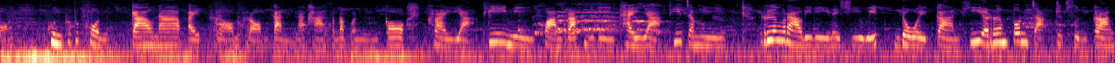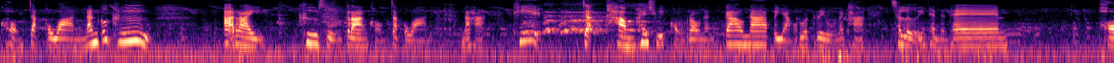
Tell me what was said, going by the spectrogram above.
อง คุณทุกๆคนก้าวหน้าไปพร้อมๆกันนะคะสำหรับวันนี้ก็ใครอยากที่มีความรักดีๆ ใครอยากที่จะมีเรื่องราวดีๆ ในชีวิต โดยการที่เริ่มต้นจากจุดศูนย์กลางของจักรวาลนนั่นก็คืออะไรคือศูนย์กลางของจักรวาลนะคะ ที่จะทำให้ชีวิตของเรานั้นก้าวหน้าไปอย่างรวดเร็วนะคะ เฉลยแทนแทน พ่อ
